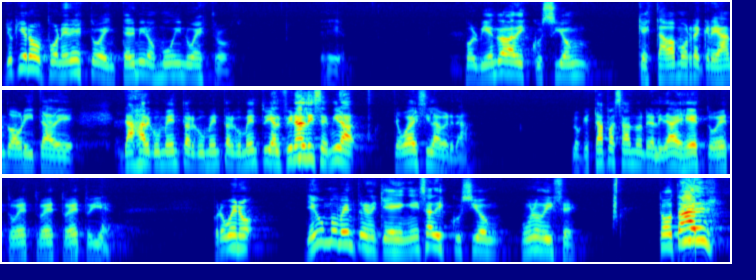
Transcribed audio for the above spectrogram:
Yo quiero poner esto en términos muy nuestros. Eh, volviendo a la discusión que estábamos recreando ahorita de das argumento, argumento, argumento, y al final dice, mira, te voy a decir la verdad. Lo que está pasando en realidad es esto, esto, esto, esto, esto y esto. Pero bueno, llega un momento en el que en esa discusión uno dice, total,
